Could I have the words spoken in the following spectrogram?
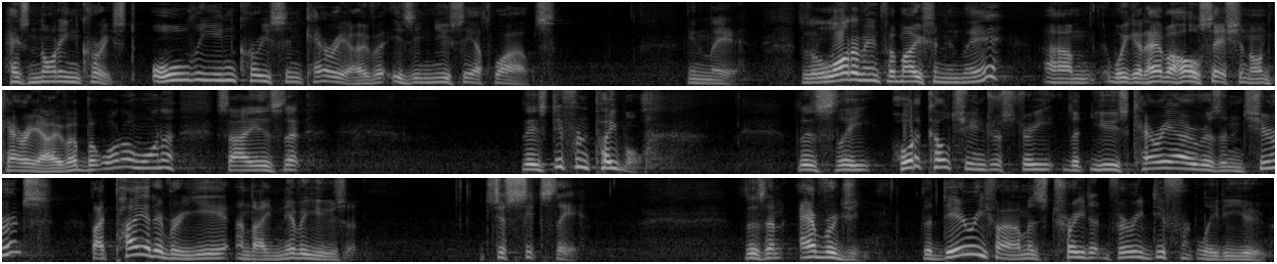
has not increased. All the increase in carryover is in New South Wales, in there. There's a lot of information in there. Um, we could have a whole session on carryover, but what I want to say is that there's different people. There's the horticulture industry that use carryover as insurance. They pay it every year and they never use it. It just sits there. There's an averaging. The dairy farmers treat it very differently to you.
